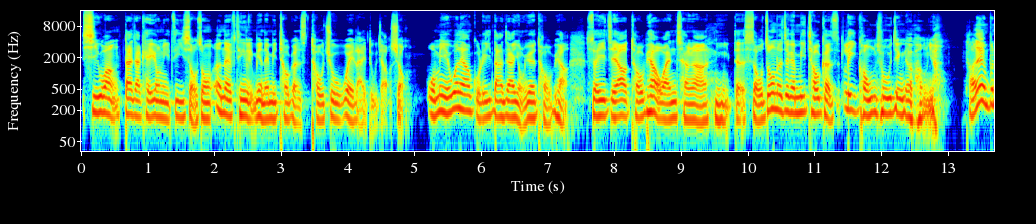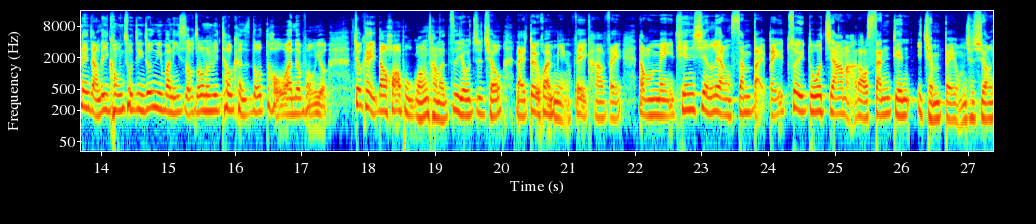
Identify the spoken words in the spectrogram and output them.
希望大家可以用你自己手中 NFT 里面的 Meet Tokens 投出未来独角兽。我们也为了要鼓励大家踊跃投票，所以只要投票完成啊，你的手中的这个 Meet Tokens 利空出尽的朋友，好像也不能讲利空出尽，就是你把你手中的 Meet Tokens 都投完的朋友，就可以到花圃广场的自由之丘来兑换免费咖啡。那我们每天限量三百杯，最多加码到三天一千杯。我们就希望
